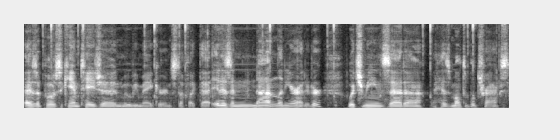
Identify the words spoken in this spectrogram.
As opposed to Camtasia and Movie Maker and stuff like that. It is a non-linear editor, which means that uh, it has multiple tracks.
